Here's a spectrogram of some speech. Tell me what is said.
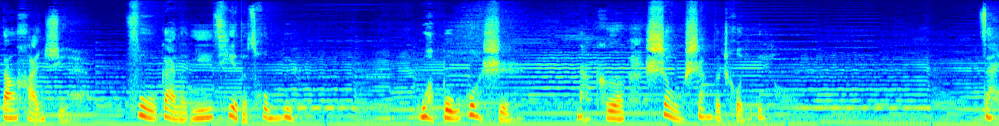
当寒雪覆盖了一切的葱绿，我不过是。那颗受伤的垂柳，再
